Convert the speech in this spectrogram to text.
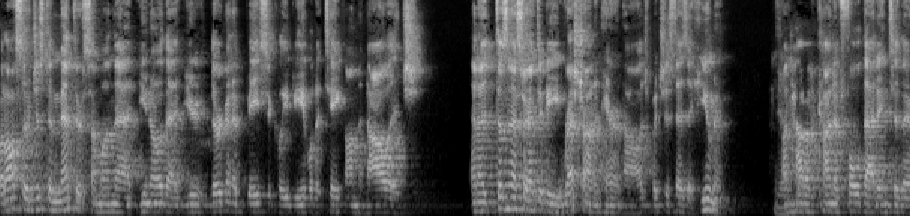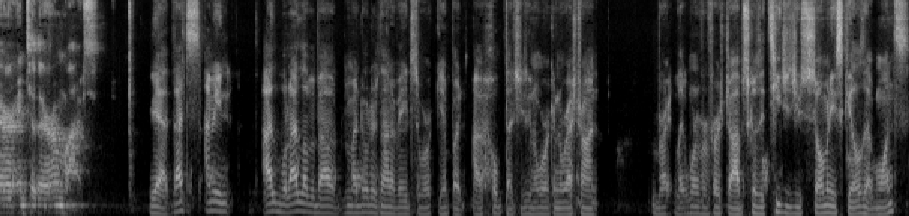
but also just to mentor someone that you know that you they're going to basically be able to take on the knowledge. And it doesn't necessarily have to be restaurant inherent knowledge, but just as a human on how to kind of fold that into their into their own lives. yeah. That's. I mean, I what I love about my daughter's not of age to work yet, but I hope that she's going to work in a restaurant, right? Like one of her first jobs, because it teaches you so many skills at once,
